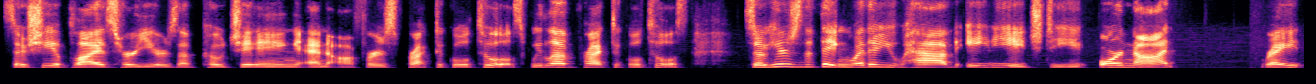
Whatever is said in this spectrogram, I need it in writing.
So she applies her years of coaching and offers practical tools. We love practical tools. So here's the thing whether you have ADHD or not, right?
